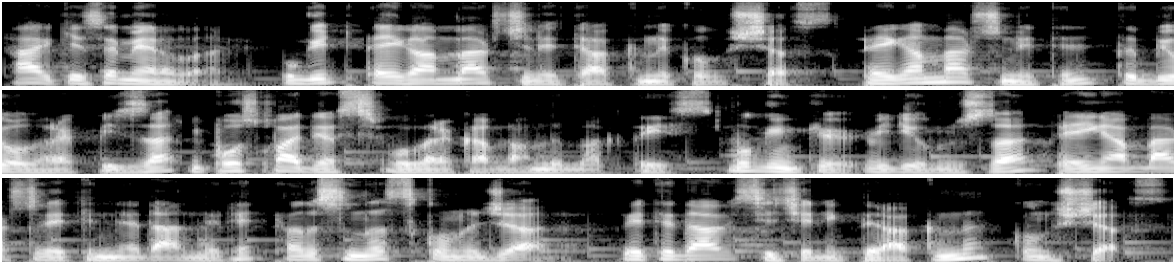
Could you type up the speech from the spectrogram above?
Herkese merhaba. Bugün peygamber sünneti hakkında konuşacağız. Peygamber sünnetini tıbbi olarak bizler hipospadias olarak adlandırmaktayız. Bugünkü videomuzda peygamber sünnetinin nedenleri, tanısı nasıl konacağı ve tedavi seçenekleri hakkında konuşacağız.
